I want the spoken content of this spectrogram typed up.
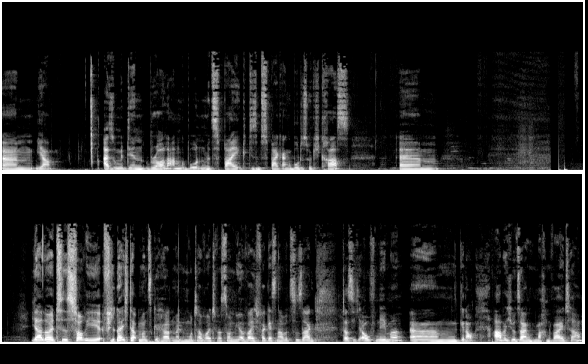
Ähm, ja, also mit den Brawler-Angeboten, mit Spike, diesem Spike-Angebot ist wirklich krass. Ähm, ja, Leute, sorry, vielleicht hat man es gehört. Meine Mutter wollte was von mir, weil ich vergessen habe zu sagen, dass ich aufnehme. Ähm, genau. Aber ich würde sagen, wir machen weiter.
